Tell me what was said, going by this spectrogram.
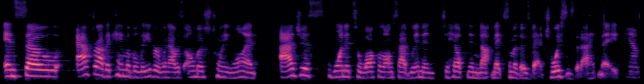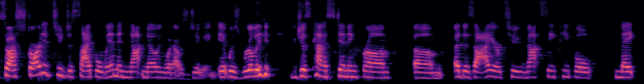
And so after I became a believer when I was almost 21, I just wanted to walk alongside women to help them not make some of those bad choices that I had made. Yeah. So I started to disciple women not knowing what I was doing. It was really just kind of stemming from um, a desire to not see people make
